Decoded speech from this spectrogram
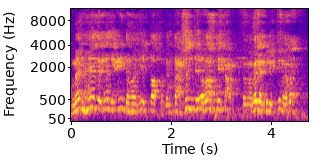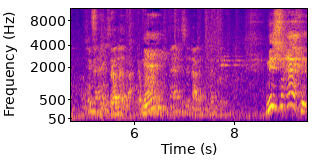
من هذا الذي عنده هذه الطاقة؟ ده أنت عشان تقرأه تتعب. فما بالك باللي يكتبها بقى نعم مآخذ اللي على الكتاب. ده. مش مآخذ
